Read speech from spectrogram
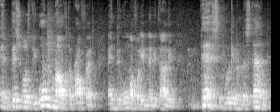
And this was the Ummah of the Prophet and the Ummah Ali ibn Abi Talib. This, if we can understand,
